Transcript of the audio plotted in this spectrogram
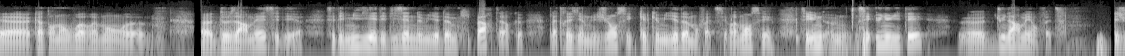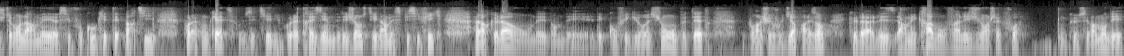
euh, quand on envoie vraiment euh, euh, deux armées, c'est des, des milliers, des dizaines de milliers d'hommes qui partent, alors que la 13e légion, c'est quelques milliers d'hommes en fait. C'est vraiment c'est une, une unité d'une armée en fait. C'est justement l'armée Sefuku qui était partie pour la conquête. Vous étiez du coup la 13e des légions, c'était une armée spécifique. Alors que là, on est dans des, des configurations où peut-être, bon, je vais vous dire par exemple que la- les armées crabes ont 20 légions à chaque fois. Donc euh, c'est vraiment des,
